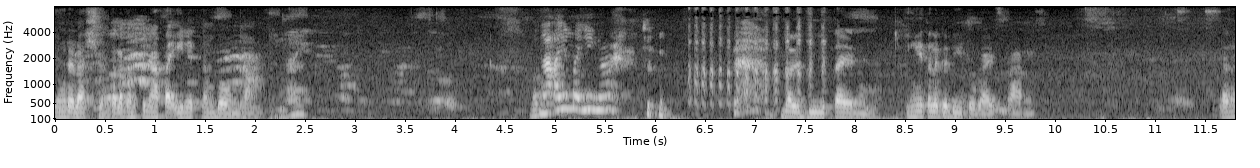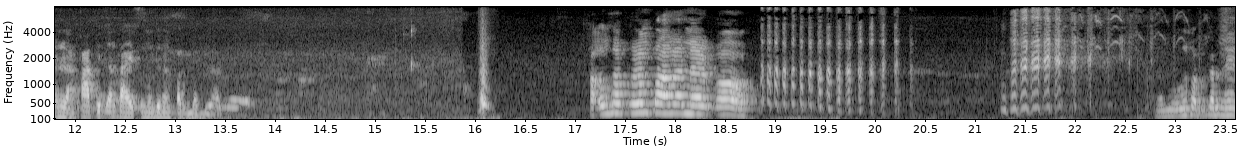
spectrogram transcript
yung relasyon talagang pinapainit ng bongga. Ay. Huwag nga kayo mainga. Maldita yun. Ingay talaga dito guys, promise. Ganun lang, kapit lang tayo sa mundo ng pagbablog. Kausap ko lang partner ko. Nag-uusap kami.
